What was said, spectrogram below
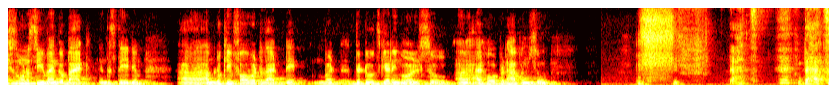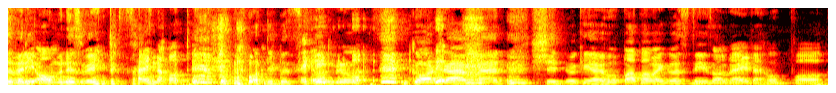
just want to see Wenger back in the stadium. Uh, I'm looking forward to that day, but the dude's getting old, so I, I hope it happens soon. that's that's a very ominous way to sign out what you were saying, bro. God damn, man. Shit. Okay, I hope Papa Wenger stays alright. I hope. Uh,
